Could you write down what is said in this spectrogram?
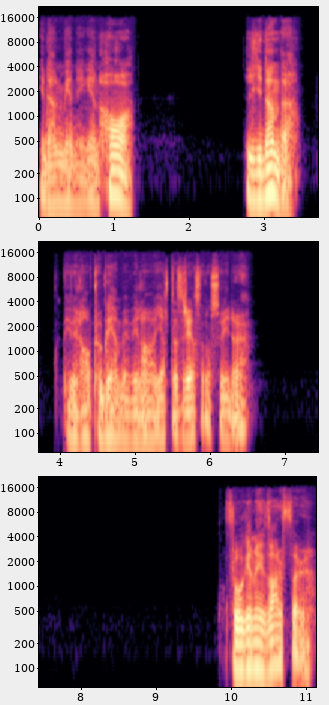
i den meningen ha lidande. Vi vill ha problem, vi vill ha hjältesresan och så vidare. Frågan är ju varför.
